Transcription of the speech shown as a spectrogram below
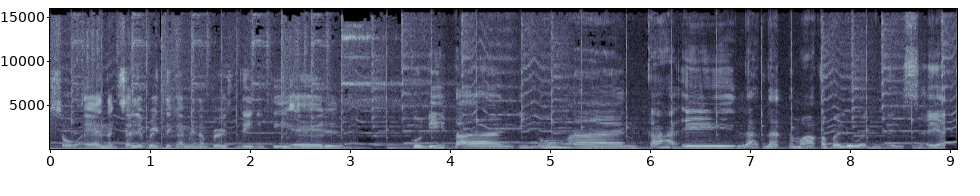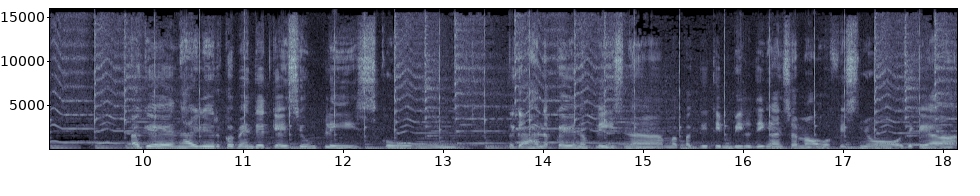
So, ayan, nag-celebrate din kami ng birthday ni TL. Kulitan, inuman, kain, lahat-lahat ng mga kabaluan guys. Ayan. Again, highly recommended guys yung place kung naghahanap kayo ng place na mapag-team buildingan sa mga office nyo o di kaya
